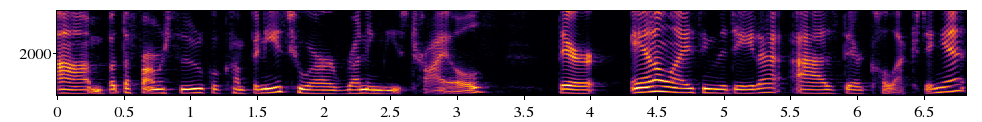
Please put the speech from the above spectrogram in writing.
um, but the pharmaceutical companies who are running these trials, they're analyzing the data as they're collecting it,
